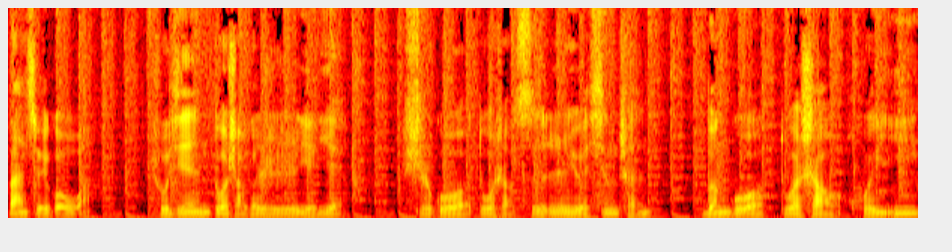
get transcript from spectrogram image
伴随过我。数尽多少个日日夜夜，试过多少次日月星辰，闻过多少回忆，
